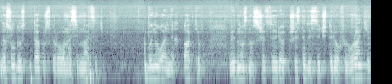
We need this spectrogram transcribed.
До суду також скеровано 17 обвинувальних актів відносно 64 фігурантів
